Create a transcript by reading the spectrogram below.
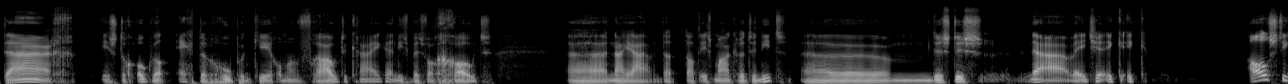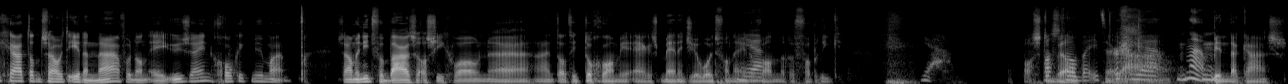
daar is toch ook wel echt de roep een keer om een vrouw te krijgen. En die is best wel groot. Eh, nou ja, dat, dat is Mark Rutte niet. Ehm, dus, dus, nou, weet je, ik, ik, als die gaat, dan zou het eerder NAVO dan EU zijn, gok ik nu. Maar het zou me niet verbazen als hij gewoon, eh, dat hij toch gewoon weer ergens manager wordt van een Ja. of andere fabriek. Ja. Past, Past wel. wel beter. Ja, Ja. Nou, pindakaas.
